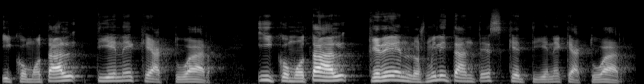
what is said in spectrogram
y como tal tiene que actuar y como tal creen los militantes que tiene que actuar.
